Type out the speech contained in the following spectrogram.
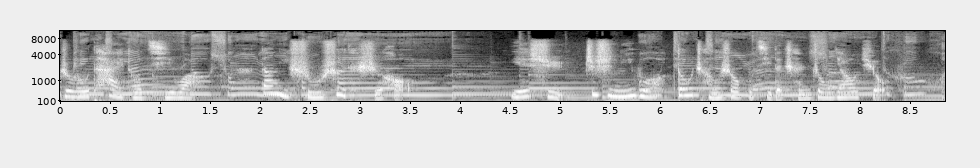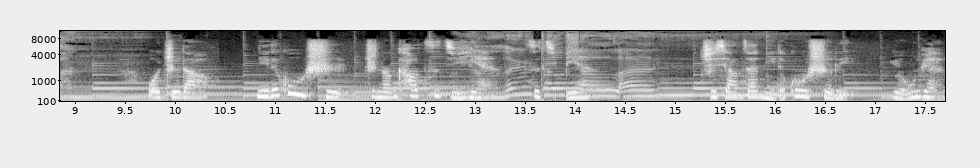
注入太多期望。当你熟睡的时候。也许这是你我都承受不起的沉重要求。我知道，你的故事只能靠自己演、自己编。只想在你的故事里永远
